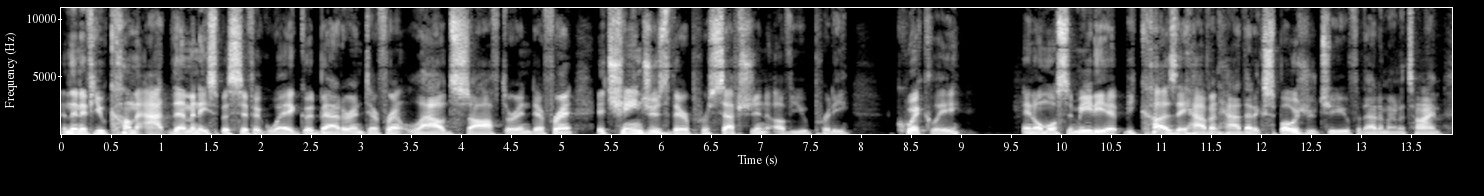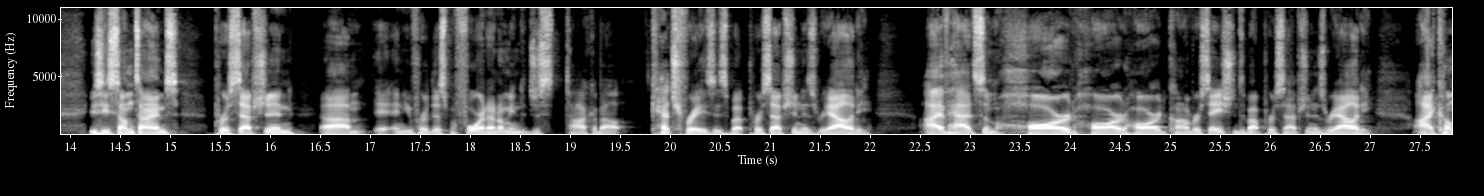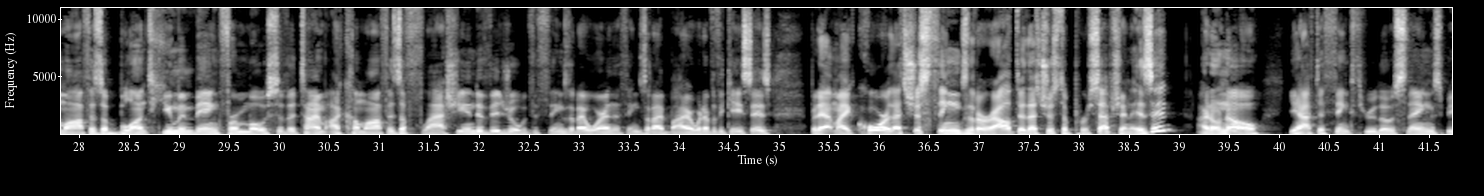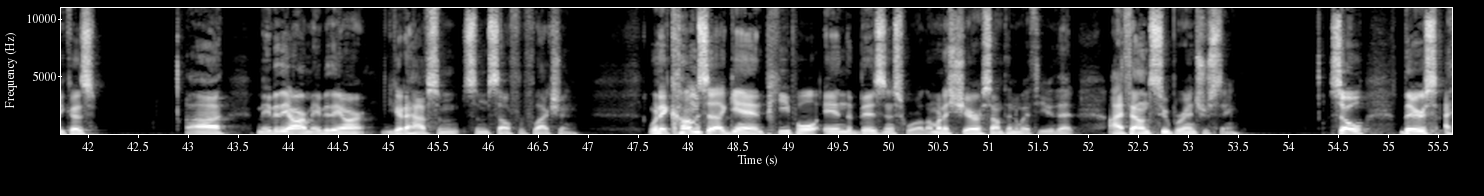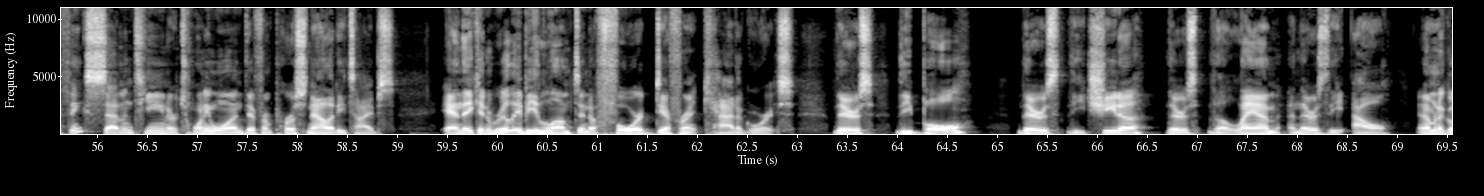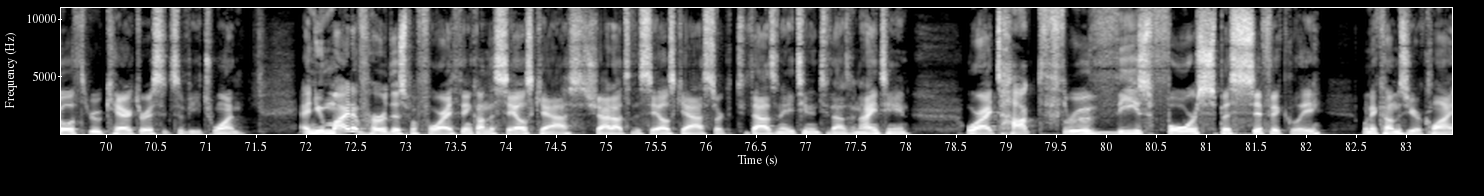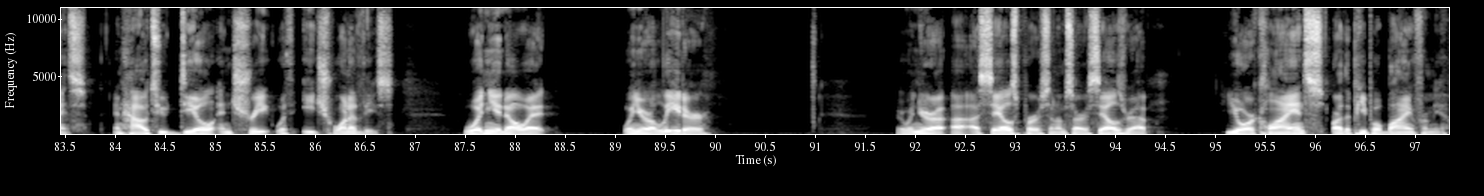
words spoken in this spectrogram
And then if you come at them in a specific way, good, bad, or indifferent, loud, soft, or indifferent, it changes their perception of you pretty quickly and almost immediate because they haven't had that exposure to you for that amount of time. You see, sometimes perception um, and you've heard this before, and I don't mean to just talk about catchphrases, but perception is reality. I've had some hard, hard, hard conversations about perception is reality. I come off as a blunt human being for most of the time. I come off as a flashy individual with the things that I wear and the things that I buy or whatever the case is. But at my core, that's just things that are out there. That's just a perception. Is it? I don't know. You have to think through those things because uh, Maybe they are, maybe they aren't. You got to have some some self-reflection. When it comes to again, people in the business world, I'm going to share something with you that I found super interesting. So, there's I think 17 or 21 different personality types and they can really be lumped into four different categories. There's the bull, there's the cheetah, there's the lamb, and there's the owl. And I'm to go through characteristics of each one. And you might have heard this before, I think on the sales cast, shout out to the sales cast circa 2018 and 2019, where I talked through these four specifically when it comes to your clients and how to deal and treat with each one of these. Wouldn't you know it, when you're a leader or when you're a, a salesperson, I'm sorry, a sales rep, your clients are the people buying from you.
